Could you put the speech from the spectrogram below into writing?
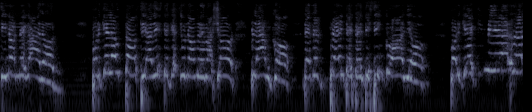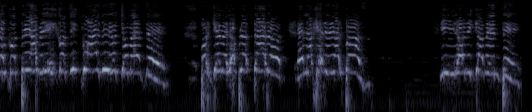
y nos negaron. Porque la autopsia dice que es un hombre mayor, blanco, de 30 y 35 años. Porque mierda lo encontré a mi hijo 5 años y 8 meses. Porque me lo plantaron en la General Paz. Irónicamente,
